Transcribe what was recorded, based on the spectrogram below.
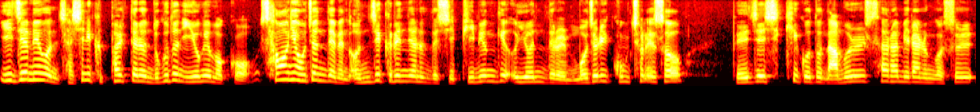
이재명은 자신이 급할 때는 누구든 이용해 먹고 상황이 호전되면 언제 그랬냐는 듯이 비명계 의원들을 모조리 공천해서 배제시키고도 남을 사람이라는 것을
